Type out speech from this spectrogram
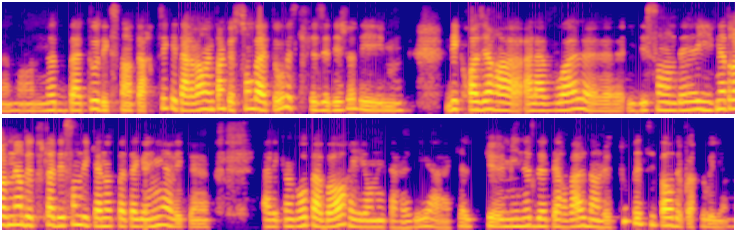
notre bateau d'expé antarctique est arrivé en même temps que son bateau parce qu'il faisait déjà des, des croisières à, la voile. Euh, il descendait, il venait de revenir de toute la descente des canaux de Patagonie avec un, avec un groupe à bord et on est arrivé à quelques minutes d'intervalle dans le tout petit port de Puerto William.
